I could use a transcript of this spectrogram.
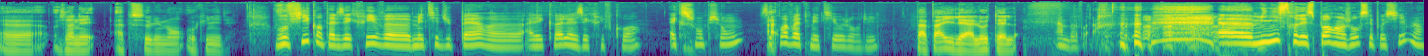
Euh, J'en ai absolument aucune idée. Vos filles, quand elles écrivent euh, métier du père euh, à l'école, elles écrivent quoi? Ex-champion? C'est Ah. quoi votre métier aujourd'hui? Papa, il est à l'hôtel. Ah bah voilà. Ministre des Sports un jour, c'est possible?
